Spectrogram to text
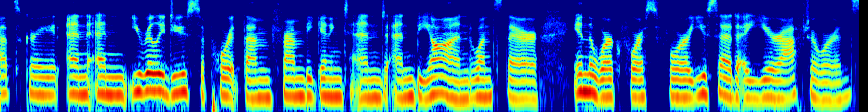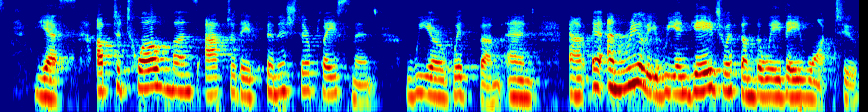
That's great. And and you really do support them from beginning to end and beyond once they're in the workforce for you said a year afterwards. Yes, up to 12 months after they finish their placement, we are with them and um, and really we engage with them the way they want to.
